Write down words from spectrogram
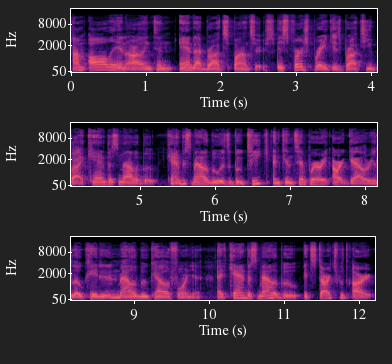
I'm all in Arlington, and I brought sponsors. This first break is brought to you by Canvas Malibu. Canvas Malibu is a boutique and contemporary art gallery located in Malibu, California. At Canvas Malibu, it starts with art,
